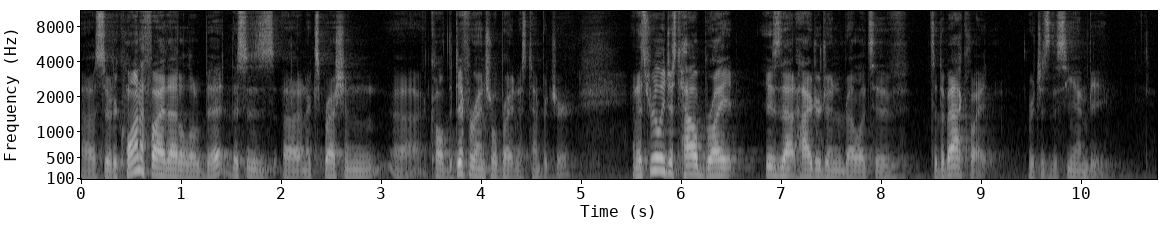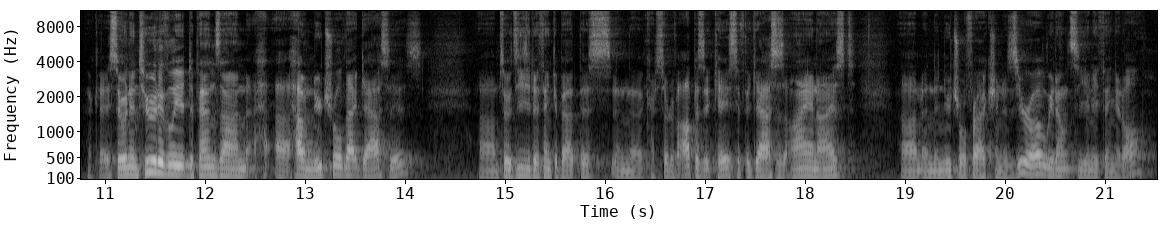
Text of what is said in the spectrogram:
Uh, so to quantify that a little bit, this is uh, an expression uh, called the differential brightness temperature. And it's really just how bright is that hydrogen relative to the backlight, which is the CMB. Okay, so intuitively it depends on uh, how neutral that gas is. Um, so it's easy to think about this in the sort of opposite case. If the gas is ionized um, and the neutral fraction is zero, we don't see anything at all.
